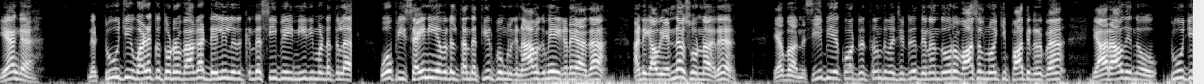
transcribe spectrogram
ஏங்க இந்த டூ ஜி வழக்கு தொடர்பாக டெல்லியில் இருக்கின்ற சிபிஐ நீதிமன்றத்தில் ஓபி சைனி அவர்கள் தந்த தீர்ப்பு உங்களுக்கு ஞாபகமே கிடையாதா? அன்றைக்கி அவர் என்ன சொன்னார்? ஏப்பா அந்த சிபிஐ கோர்ட்டை திறந்து வச்சுட்டு தினந்தோறும் வாசல் நோக்கி பார்த்துட்டு இருப்பேன். யாராவது இந்த டூ ஜி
